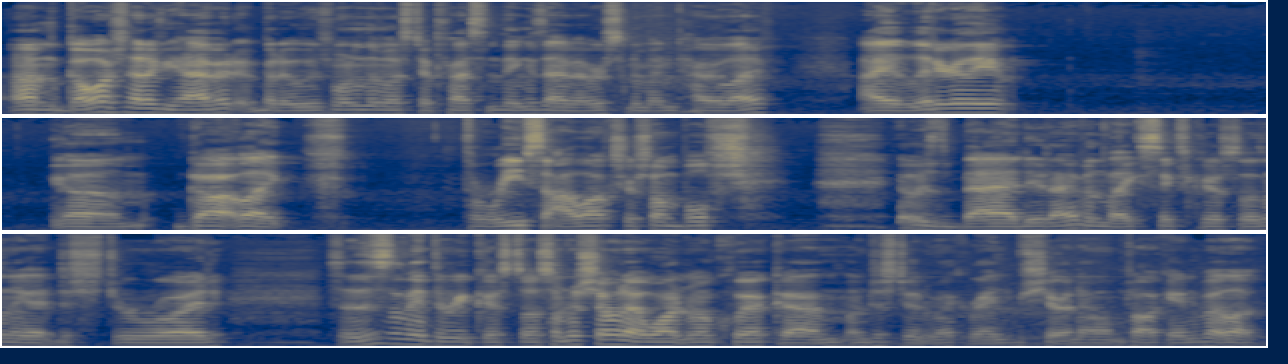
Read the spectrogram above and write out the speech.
Um, go watch that if you haven't, but it was one of the most depressing things I've ever seen in my entire life. I literally um got like three Psylockes or some bullshit. it was bad, dude. I have like six crystals and I got destroyed. So this is only three crystals. So I'm gonna show what I want real quick. Um, I'm just doing like random shit right now. I'm talking, but look.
